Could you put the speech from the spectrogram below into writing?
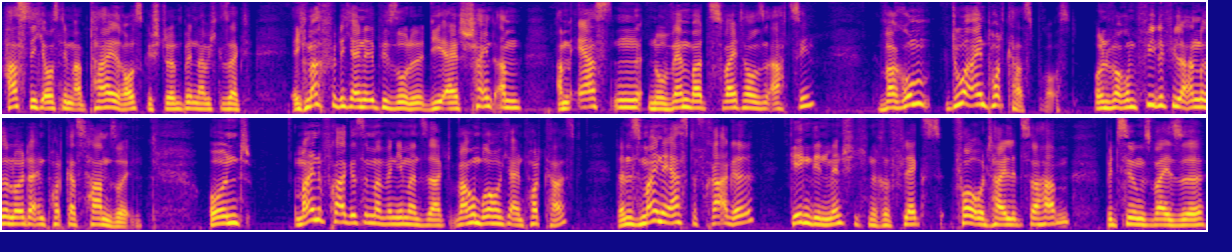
hastig aus dem Abteil rausgestürmt bin, habe ich gesagt, ich mache für dich eine Episode, die erscheint am, am 1. November 2018 warum du einen Podcast brauchst und warum viele, viele andere Leute einen Podcast haben sollten. Und meine Frage ist immer, wenn jemand sagt, warum brauche ich einen Podcast, dann ist meine erste Frage, gegen den menschlichen Reflex Vorurteile zu haben, beziehungsweise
